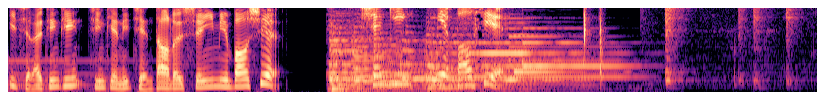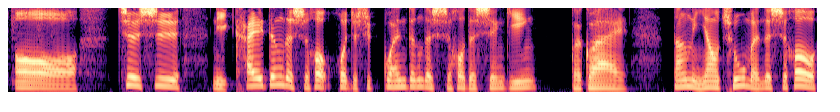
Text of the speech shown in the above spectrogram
一起来听听今天你捡到了声音面包屑。声音面包屑。哦，这是你开灯的时候，或者是关灯的时候的声音。乖乖，当你要出门的时候，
